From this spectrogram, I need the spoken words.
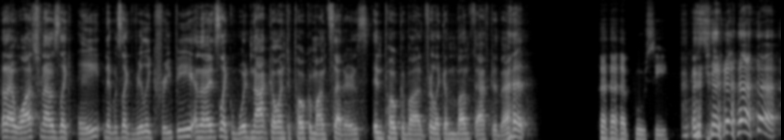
that I watched when I was like eight, and it was like really creepy. And then I just like would not go into Pokemon centers in Pokemon for like a month after that. Pussy. yeah,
